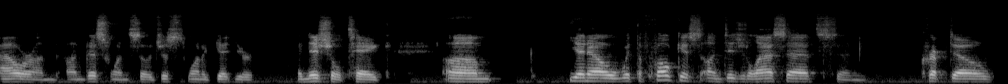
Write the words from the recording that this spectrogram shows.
hour on on this one. So just want to get your initial take. Um, you know, with the focus on digital assets and crypto,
